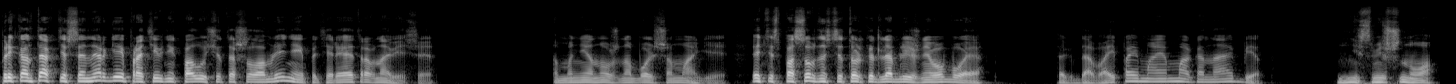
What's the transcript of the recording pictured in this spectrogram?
При контакте с энергией противник получит ошеломление и потеряет равновесие. Мне нужно больше магии. Эти способности только для ближнего боя. Так давай поймаем мага на обед. Не смешно.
